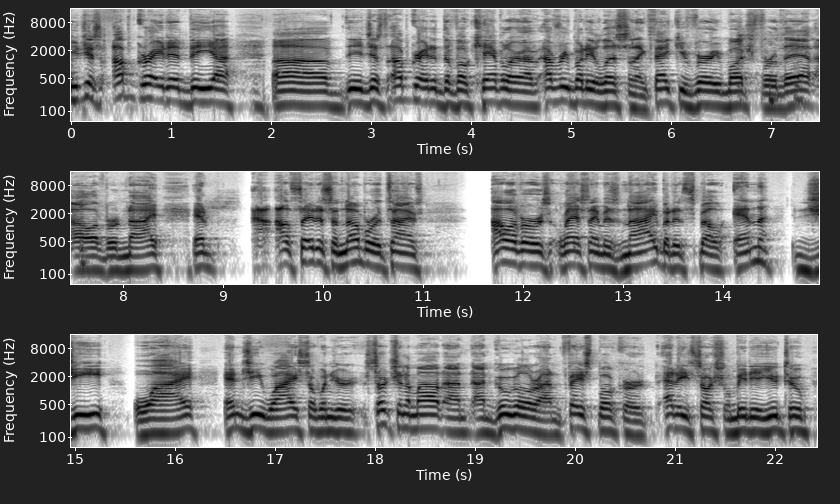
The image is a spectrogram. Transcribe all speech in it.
you just upgraded the uh, uh, you just upgraded the vocabulary of everybody listening. Thank you very much for that, Oliver Ngy. And I'll say this a number of times. Oliver's last name is Nye, but it's spelled N G Y N G Y. So when you're searching them out on, on Google or on Facebook or any social media, YouTube,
